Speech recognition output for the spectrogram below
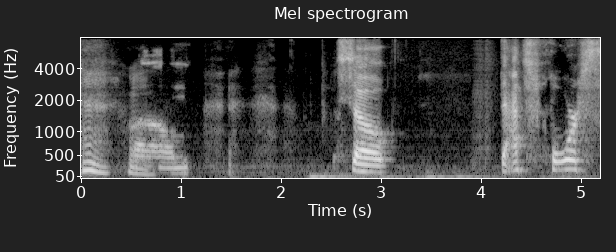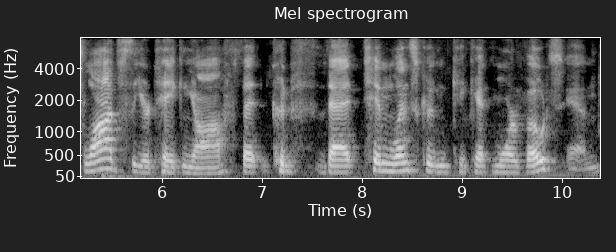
Um, so that's four slots that you're taking off that could that Tim Lincecum could get more votes in.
